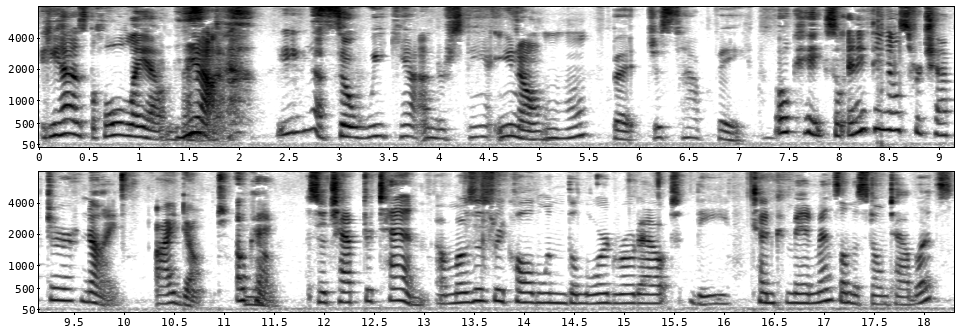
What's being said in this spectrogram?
He has the whole layout in front Yeah. Yeah. So we can't understand, you know, Mm-hmm. But just have faith. Okay, so anything else for chapter 9? I don't. Okay. No. So, chapter 10 uh, Moses recalled when the Lord wrote out the Ten Commandments on the stone tablets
